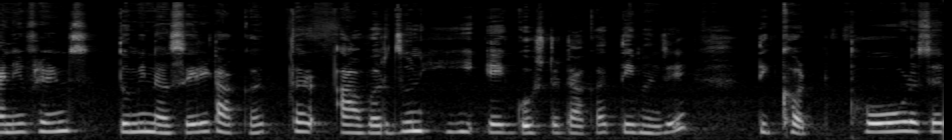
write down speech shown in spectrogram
आणि फ्रेंड्स तुम्ही नसेल टाकत तर आवर्जून ही एक गोष्ट टाका ती म्हणजे तिखट. थोडंसं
